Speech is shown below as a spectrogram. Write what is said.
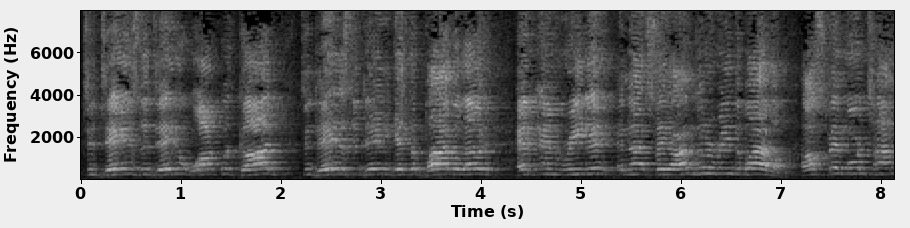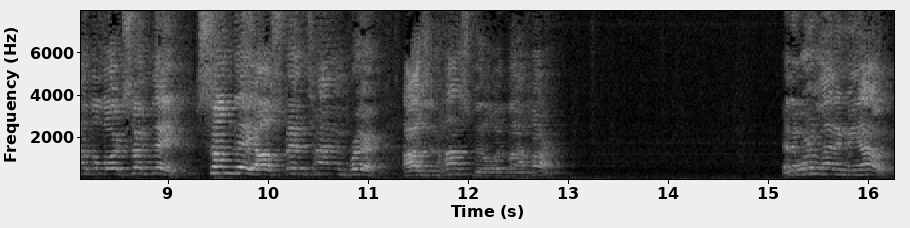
Today is the day to walk with God. Today is the day to get the Bible out and, and read it and not say, I'm going to read the Bible. I'll spend more time with the Lord someday. Someday I'll spend time in prayer. I was in hospital with my heart. And they weren't letting me out.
